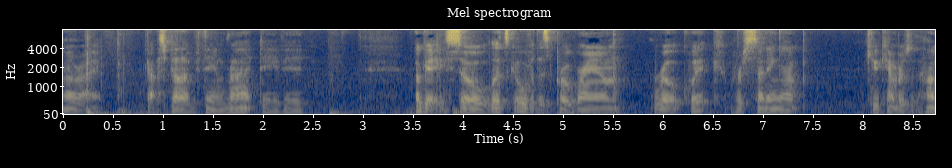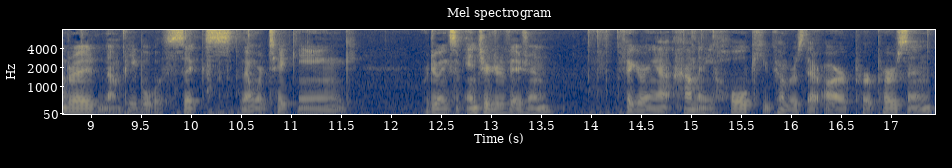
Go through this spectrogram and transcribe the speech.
All right. Gotta spell everything right, David. Okay, so let's go over this program real quick. We're setting up cucumbers with 100, num people with 6. Then we're taking, we're doing some integer division, figuring out how many whole cucumbers there are per person,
